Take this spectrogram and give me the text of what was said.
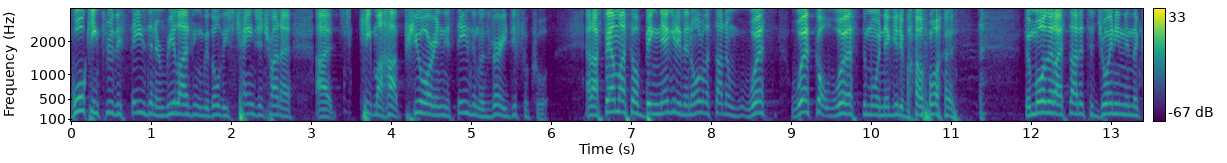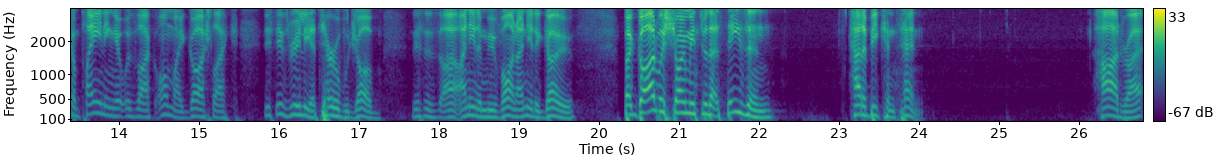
walking through this season and realizing with all this change and trying to uh, keep my heart pure in this season was very difficult. And I found myself being negative, and all of a sudden, worse, work got worse the more negative I was the more that I started to join in in the complaining, it was like, oh my gosh, like this is really a terrible job. This is, I, I need to move on. I need to go. But God was showing me through that season how to be content. Hard, right?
